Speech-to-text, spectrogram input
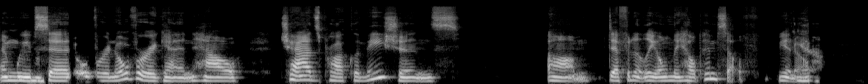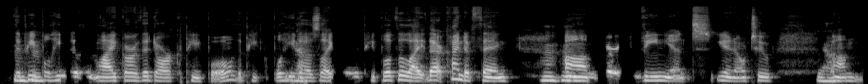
and we've mm-hmm. said over and over again how chad's proclamations um definitely only help himself you know yeah. the mm-hmm. people he doesn't like are the dark people the people he yeah. does like the people of the light, that kind of thing. Mm-hmm. Um, very convenient, you know, to yeah. um,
